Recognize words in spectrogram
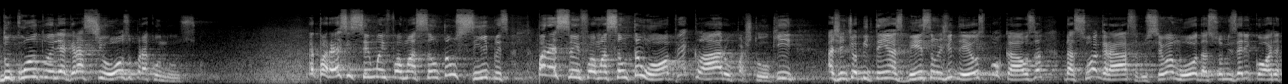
do quanto Ele é gracioso para conosco. É, parece ser uma informação tão simples, parece ser uma informação tão óbvia. É claro, pastor, que a gente obtém as bênçãos de Deus por causa da sua graça, do seu amor, da sua misericórdia.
